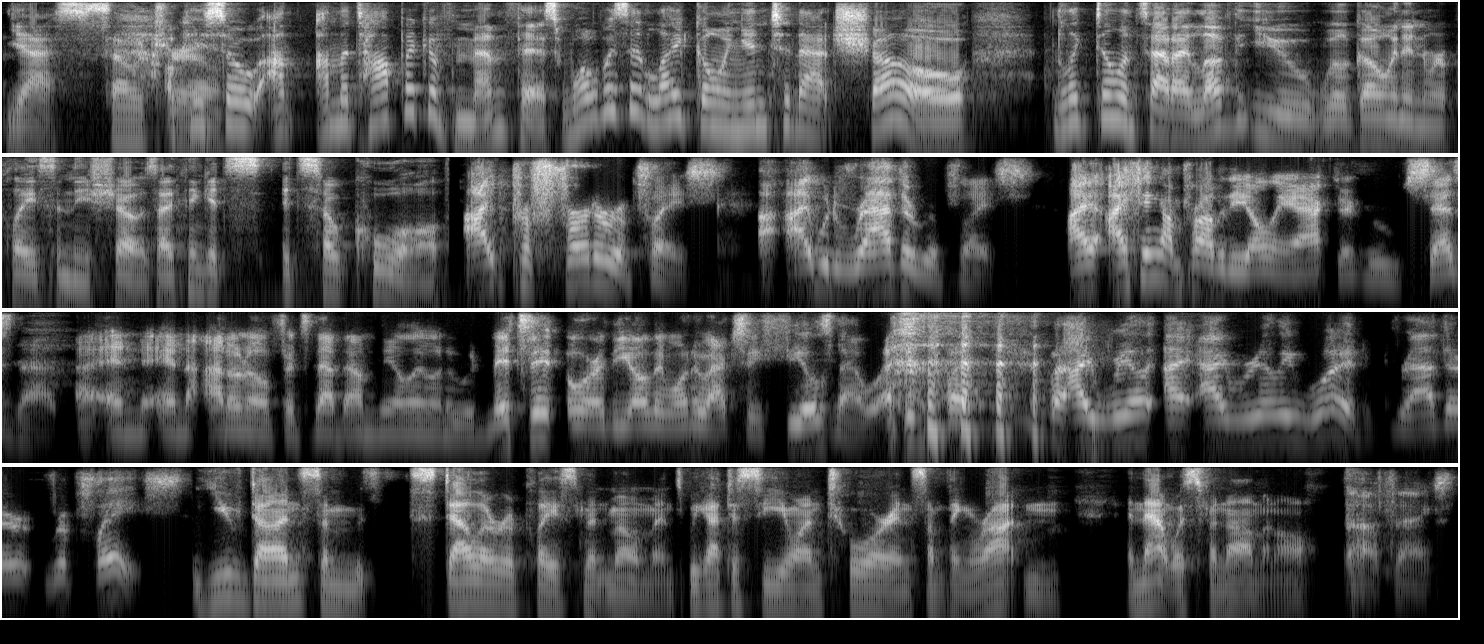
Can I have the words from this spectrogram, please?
Yes. So true. Okay, so um, on the topic of Memphis, what was it like going into that show? Like Dylan said, I love that you will go in and replace in these shows. I think it's it's so cool. I prefer to replace. I, I would rather replace. I, I think I'm probably the only actor who says that, uh, and and I don't know if it's that I'm the only one who admits it or the only one who actually feels that way. But, but I really, I, I really would rather replace. You've done some stellar replacement moments. We got to see you on tour in Something Rotten, and that was phenomenal. Oh, thanks.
